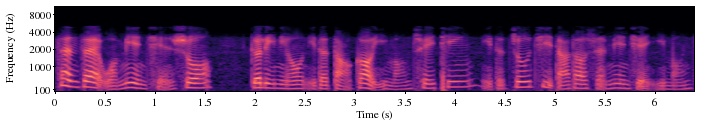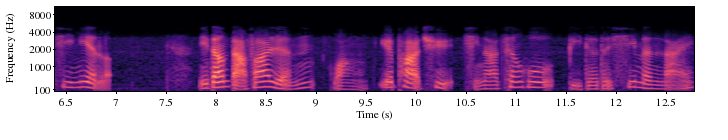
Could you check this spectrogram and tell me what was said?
站在我面前说：“格林牛，你的祷告已蒙垂听，你的周记达到神面前已蒙纪念了。”你当打发人往约帕去，请那称呼彼得的西门来，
